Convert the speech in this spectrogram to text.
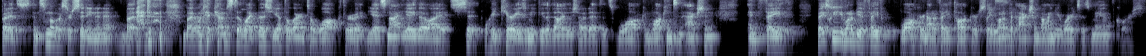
but it's and some of us are sitting in it but but when it comes to like this you have to learn to walk through it. Yeah it's not yea though i sit where he carries me through the valley of the shadow of death. It's walk and walking's an action and faith. Basically you want to be a faith walker not a faith talker. So yes. you want to put action behind your words as man of course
